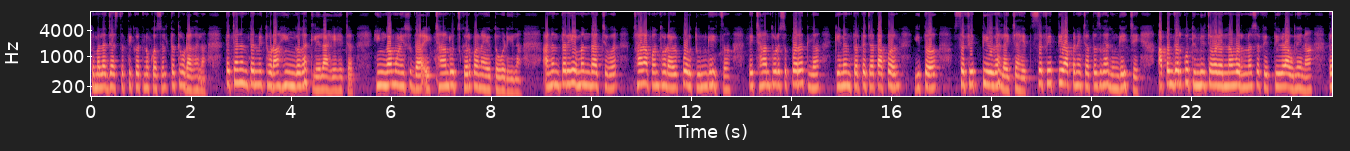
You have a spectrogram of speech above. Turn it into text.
तुम्हाला जास्त तिखट नको असेल तर थोडा घाला. त्याच्यानंतर मी थोडा हिंग घातलेला आहे ह्याच्यात. हिंगामुळे सुद्धा एक छान रुचकरपणा येतो वडीला. नंतर हे मंद आचेवर छान आपण थोडा वेळ परतून घ्यायचं. ते छान थोडंसं परतलं की नंतर त्याच्यात आपण इथं सफेद तीळ घालायचे आहेत. सफेद तीळ आपण याच्यातच घालून घ्यायचे. आपण जर कोथिंबीरच्या वड्यांना वरनं सफेद तीळ लावले ना तर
